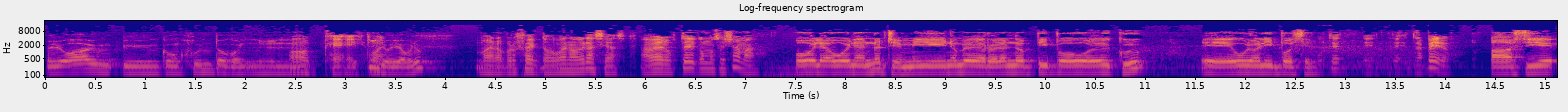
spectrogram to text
Pero va en, en conjunto con el Ok, estilo, bueno. digamos, ¿no? Bueno, perfecto, bueno, gracias. A ver, ¿usted cómo se llama? Hola, buenas noches. Mi nombre es Rolando Pipo Godoy Cruz, eh, un Olipose. Usted es, es trapero. Así es.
